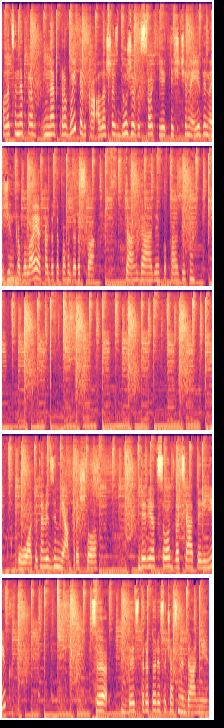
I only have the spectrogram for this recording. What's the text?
але це не прав... не правителька, але щось дуже високі якісь чини. Єдина жінка була, яка до такого доросла. Так, далі показуйте. О, тут навіть землям прийшло. 920 рік. Це десь територія сучасної Данії.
